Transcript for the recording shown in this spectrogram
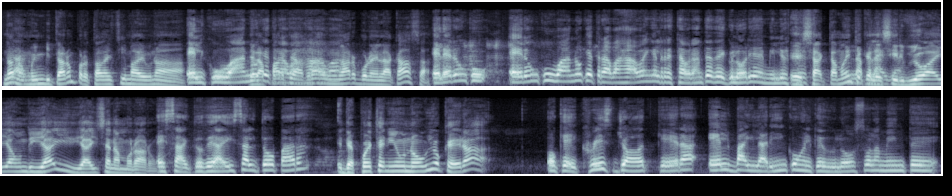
No, Claro. no me invitaron, pero estaba encima de una. El cubano de la que parte de atrás de un árbol en la casa. Él era un, era un cubano que trabajaba en el restaurante de Gloria de Emilio Estefan, Exactamente, que le sirvió a ella un día y de ahí se enamoraron. Exacto, de ahí saltó para... Y Después tenía un novio que era. Ok, Chris Judd, que era el bailarín con el que duró solamente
